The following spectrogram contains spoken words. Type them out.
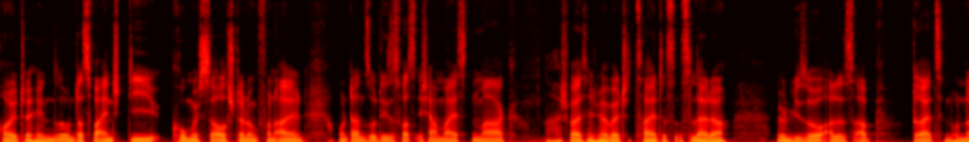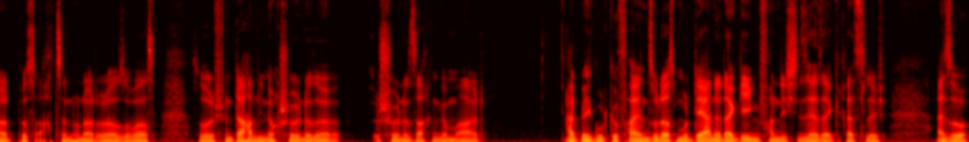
heute hin so. Und das war eigentlich die komischste Ausstellung von allen. Und dann so dieses, was ich am meisten mag. Ah, Ich weiß nicht mehr, welche Zeit es ist leider. Irgendwie so alles ab 1300 bis 1800 oder sowas. So, ich finde, da haben die noch schöne, schöne Sachen gemalt. Hat mir gut gefallen. So das Moderne dagegen fand ich sehr, sehr grässlich. Also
